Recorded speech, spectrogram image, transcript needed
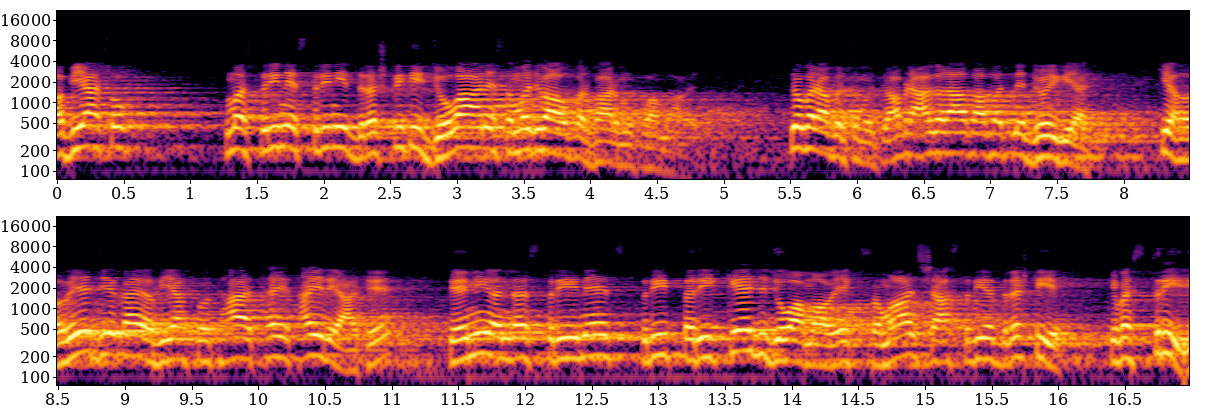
અભ્યાસોમાં સ્ત્રીને સ્ત્રીની દ્રષ્ટિથી જોવા અને સમજવા ઉપર ભાર મૂકવામાં આવે જો બરાબર સમજો આપણે આગળ આ બાબતને જોઈ ગયા છે કે હવે જે કાંઈ અભ્યાસો થાય થઈ રહ્યા છે, તેની અંદર સ્ત્રીને સ્ત્રી તરીકે જ જોવામાં આવે. એક સમાજશાસ્ત્રીય દ્રષ્ટિએ કે ભાઈ સ્ત્રી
